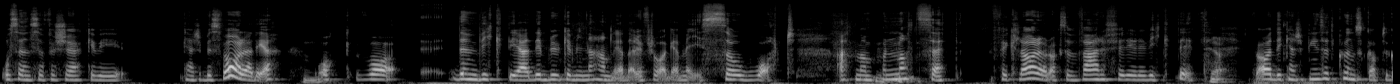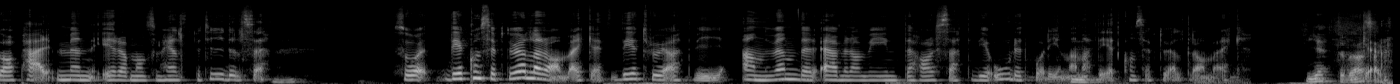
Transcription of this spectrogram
Och sen så försöker vi kanske besvara det. Mm. Och vad den viktiga, det brukar mina handledare fråga mig, so what? Att man på något sätt förklarar också varför är det viktigt. Ja. För, ja, det kanske finns ett kunskapsgap här, men är det av någon som helst betydelse? Mm. Så det konceptuella ramverket, det tror jag att vi använder även om vi inte har satt det ordet på det innan, Mm. att det är ett konceptuellt ramverk. Jättebra sagt.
